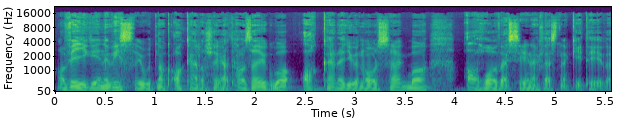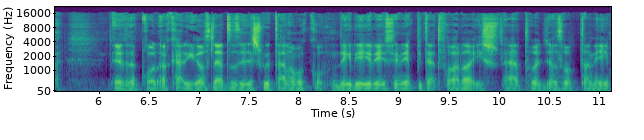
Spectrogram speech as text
a végén visszajutnak akár a saját hazájukba, akár egy olyan országba, ahol veszélynek lesznek kitéve ez akkor akár igaz lehet az Egyesült Államok déli részén épített falra is, tehát hogy az ottani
